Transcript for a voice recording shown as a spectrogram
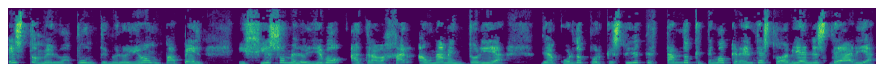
esto me lo apunto y me lo llevo a un papel y si eso me lo llevo a trabajar a una mentoría, ¿de acuerdo? Porque estoy detectando que tengo creencias todavía en este área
